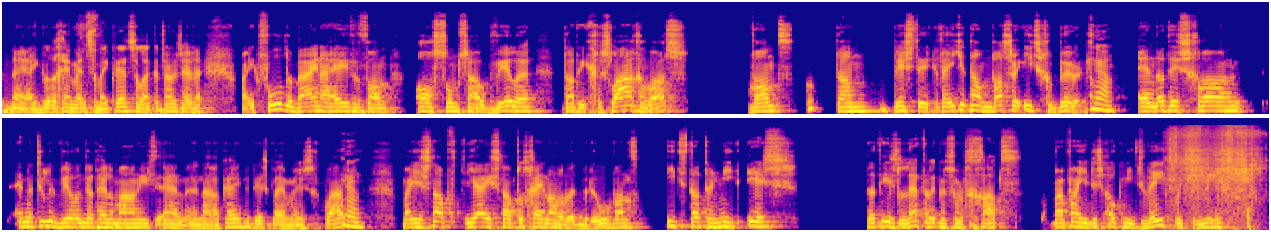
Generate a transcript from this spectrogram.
nou ja, ik wil er geen mensen mee kwetsen, laat ik het zo zeggen. Maar ik voelde bijna even van, oh, soms zou ik willen dat ik geslagen was. Want dan wist ik, weet je, dan was er iets gebeurd. Ja. En dat is gewoon, en natuurlijk wil ik dat helemaal niet. En uh, nou oké, de disclaimer is geplaatst. Ja. Maar je snapt, jij snapt tot geen ander wat ik bedoel. Want iets dat er niet is, dat is letterlijk een soort gat. Waarvan je dus ook niet weet wat je mist.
